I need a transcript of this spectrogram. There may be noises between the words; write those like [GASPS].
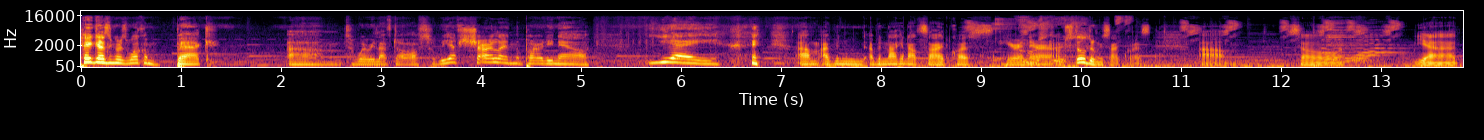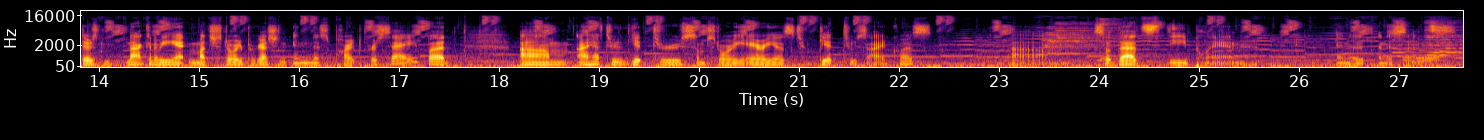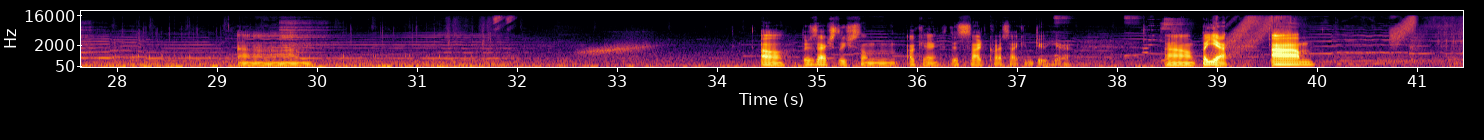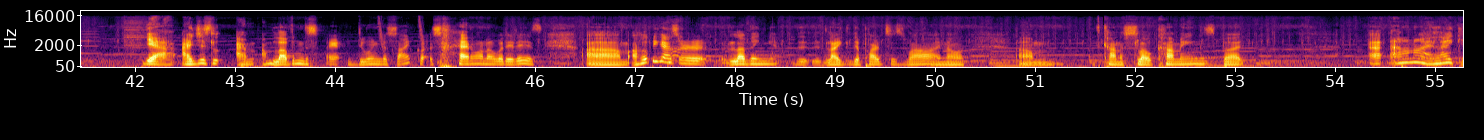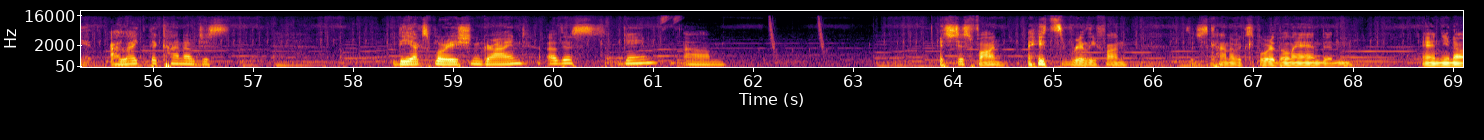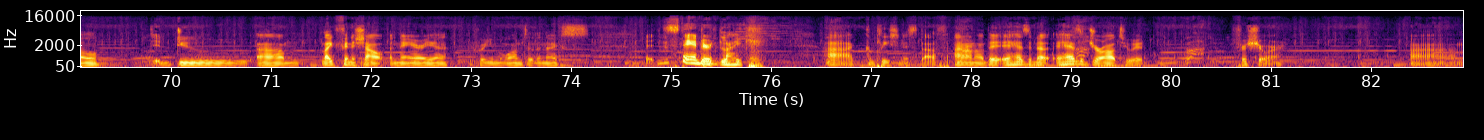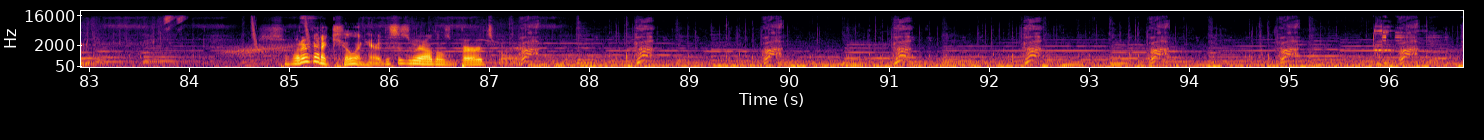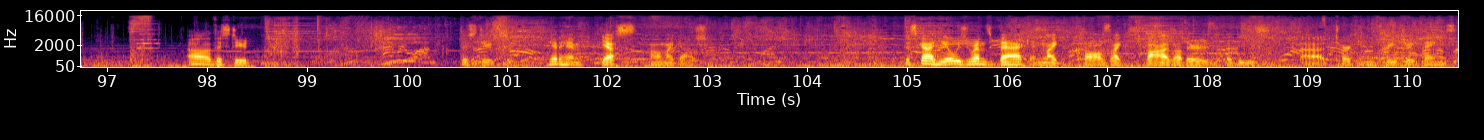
Hey guys and girls, welcome back um, to where we left off. So we have Sharla in the party now. Yay! [LAUGHS] um, I've been I've been knocking out side quests here and there. I'm still doing side quests. Um, so yeah, there's not gonna be much story progression in this part per se, but um, I have to get through some story areas to get to side quests. Um, so that's the plan, in a, in a sense. Um. Oh, there's actually some. Okay, this side quest I can do here. Um, but yeah, um, yeah, I just I'm I'm loving this doing the side quest. [LAUGHS] I don't know what it is. Um, I hope you guys are loving the, like the parts as well. I know, um, it's kind of slow comings, but I, I don't know. I like it. I like the kind of just the exploration grind of this game. Um, it's just fun. [LAUGHS] It's really fun to just kind of explore the land and and you know do um, like finish out an area before you move on to the next the standard [LAUGHS] like uh, completionist stuff. I don't know. It has a it has a draw to it for sure. Um, so what do I gotta kill in here? This is where all those birds were. Oh, this dude. This dude. Hit him. Yes. Oh my gosh. This guy, he always runs back and like calls like five other of these uh, Turkin creature things.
